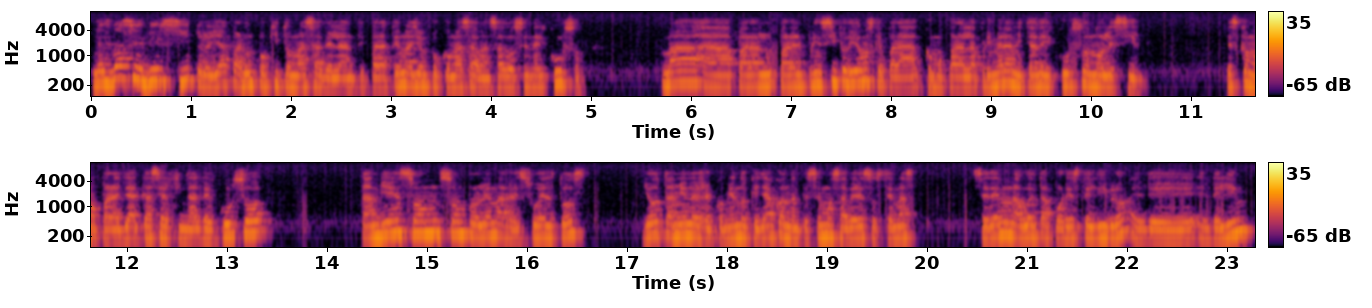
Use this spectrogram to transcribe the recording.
les va a servir, sí, pero ya para un poquito más adelante, para temas ya un poco más avanzados en el curso. Ma, uh, para, para, el principio, digamos que para, como para la primera mitad del curso no les sirve. Es como para ya casi al final del curso. También son, son problemas resueltos. Yo también les recomiendo que ya cuando empecemos a ver esos temas, se den una vuelta por este libro, el de, el de LIM,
